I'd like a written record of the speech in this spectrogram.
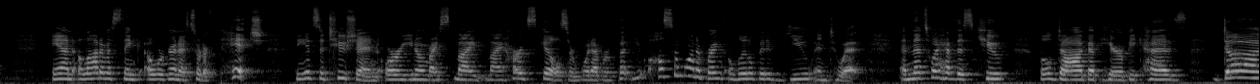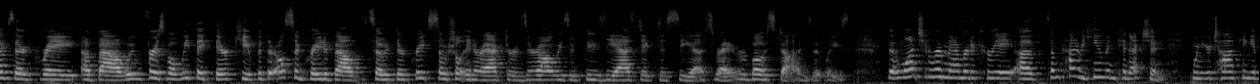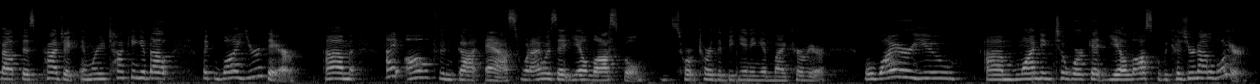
And a lot of us think, oh, we're going to sort of pitch the institution or you know my, my my hard skills or whatever but you also want to bring a little bit of you into it. And that's why i have this cute little dog up here because dogs are great about first of all we think they're cute but they're also great about so they're great social interactors. They're always enthusiastic to see us right? Or most dogs at least. But i want you to remember to create a, some kind of human connection when you're talking about this project and when you're talking about like why you're there um, I often got asked when I was at Yale Law School, toward, toward the beginning of my career, well, why are you um, wanting to work at Yale Law School? Because you're not a lawyer.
